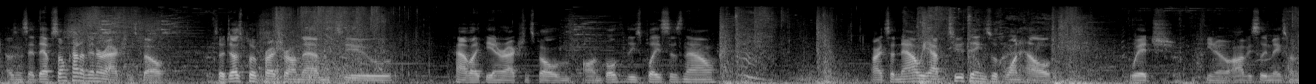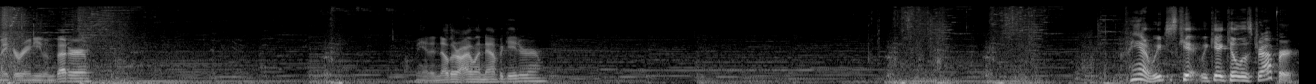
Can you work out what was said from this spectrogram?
I was gonna say, they have some kind of interaction spell. So it does put pressure on them to have like the interaction spell on both of these places now. Alright, so now we have two things with one health, which, you know, obviously makes my Make it Rain even better. Man, another Island Navigator? Man, we just can't we can't kill this trapper.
